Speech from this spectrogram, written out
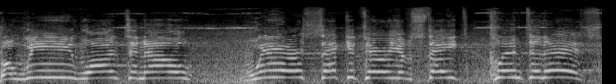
but we want to know where Secretary of State Clinton is.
